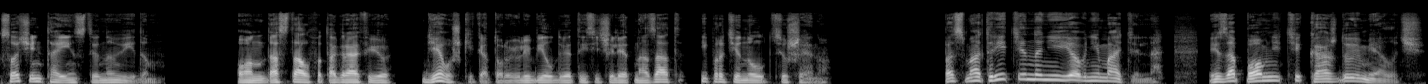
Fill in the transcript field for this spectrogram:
с очень таинственным видом. Он достал фотографию девушки, которую любил две тысячи лет назад, и протянул Цюшену. «Посмотрите на нее внимательно и запомните каждую мелочь».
